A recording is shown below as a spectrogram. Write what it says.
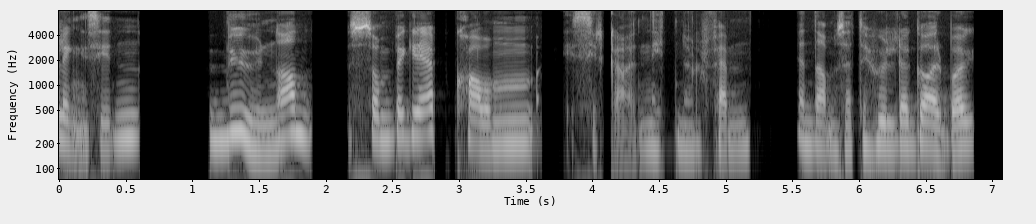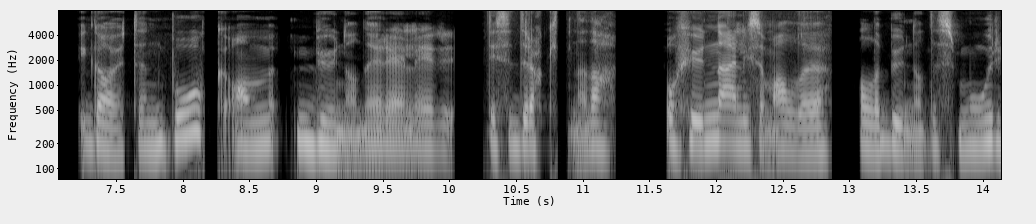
lenge siden. Bunad som begrep kom ca. 1905 en dame som heter Hulda Garborg, ga ut en bok om bunader, eller disse draktene, da. Og hun er liksom alle, alle bunaders mor.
